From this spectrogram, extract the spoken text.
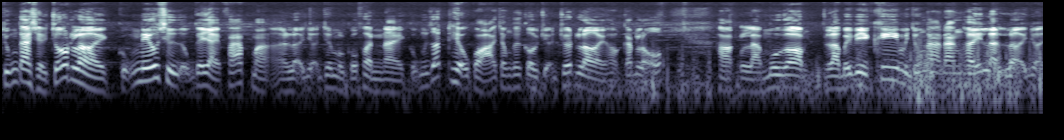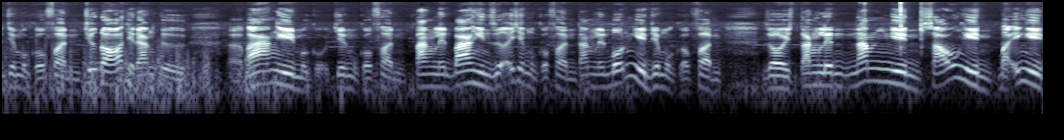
chúng ta sẽ chốt lời cũng nếu sử dụng cái giải pháp mà à, lợi nhuận trên một cổ phần này cũng rất hiệu quả trong cái câu chuyện chốt lời hoặc cắt lỗ hoặc là mua gom. Là bởi vì khi mà chúng ta đang thấy là lợi nhuận trên một cổ phần trước đó thì đang từ ờ, 3.000 một cổ trên một cổ phần tăng lên 3.000 rưỡi trên một cổ phần tăng lên 4.000 trên một cổ phần rồi tăng lên 5.000 6.000 7.000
